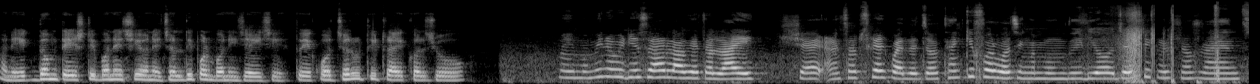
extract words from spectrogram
અને એકદમ ટેસ્ટી બને છે અને જલ્દી પણ બની જાય છે. તો એકવાર જરૂરથી ટ્રાય કરજો. મારી મમ્મીનો વીડિયો સારો લાગે તો લાઈક શેર અને સબસ્ક્રાઈબ કરી દેજો. થેન્ક યુ ફોર વોચિંગ મમ વીડિયો જય શ્રી કૃષ્ણ ફ્રેન્ડ્સ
